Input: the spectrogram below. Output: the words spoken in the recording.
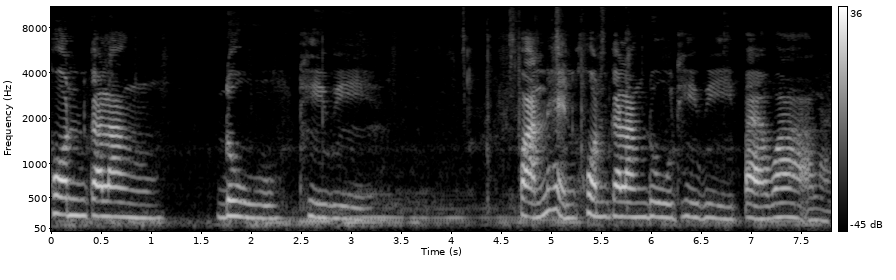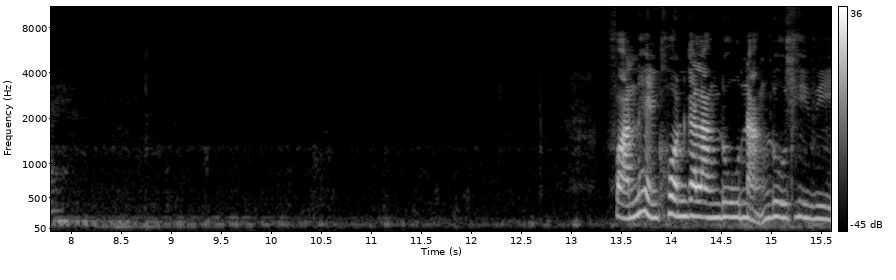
คนกำลังดูทีวี ฝันเห็นคนกำลังดูทีวี แปลว่าอะไร ฝันเห็นคนกำลังดูหนังดูทีวี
